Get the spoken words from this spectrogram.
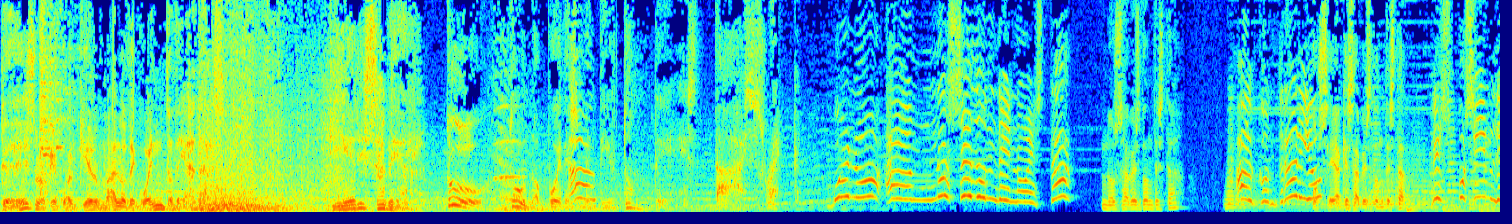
¿Qué es lo que cualquier malo de cuento de hadas quiere saber? Tú, tú no puedes mentir. ¿Dónde está Shrek? Bueno, no sé dónde no está. ¿No sabes dónde está? Al contrario, O sea que sabes dónde está. es posible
